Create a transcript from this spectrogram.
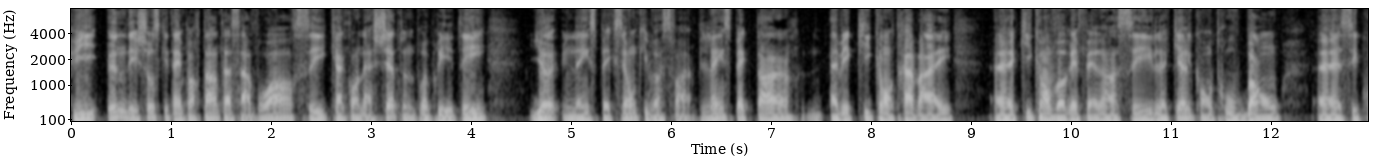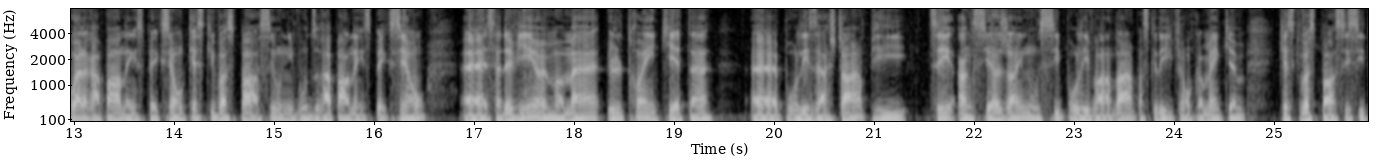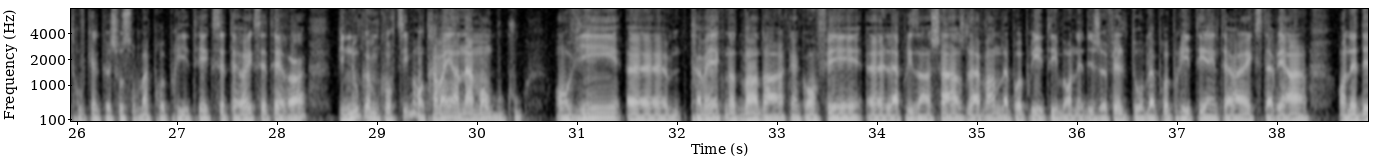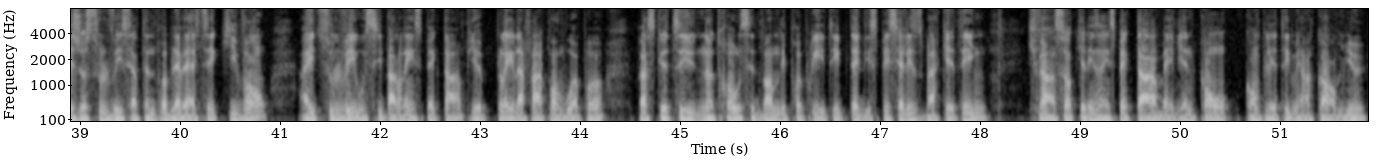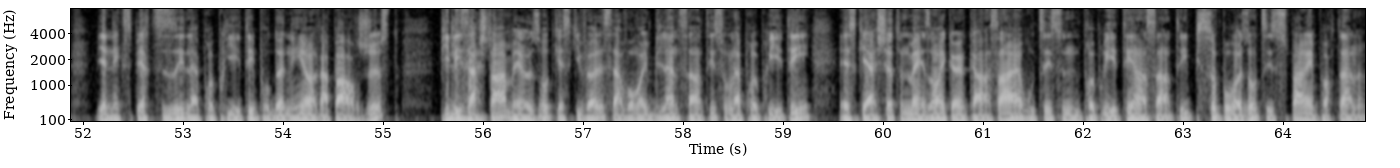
Puis, une des choses qui est importante à savoir, c'est quand on achète une propriété, il y a une inspection qui va se faire. Puis l'inspecteur avec qui qu'on travaille, euh, qui qu'on va référencer, lequel qu'on trouve bon, euh, c'est quoi le rapport d'inspection, qu'est-ce qui va se passer au niveau du rapport d'inspection. Euh, ça devient un moment ultra inquiétant euh, pour les acheteurs, puis anxiogène aussi pour les vendeurs, parce que là, ils font comme inquiet, qu'est-ce qui va se passer s'ils trouvent quelque chose sur ma propriété, etc., etc. Puis nous, comme courtier, ben, on travaille en amont beaucoup. On vient euh, travailler avec notre vendeur quand on fait euh, la prise en charge la vente de la propriété. ben, on a déjà fait le tour de la propriété intérieure, extérieure. On a déjà soulevé certaines problématiques qui vont être soulevées aussi par l'inspecteur. Puis il y a plein d'affaires qu'on voit pas parce que notre rôle, c'est de vendre des propriétés, peut-être des spécialistes du marketing qui fait en sorte que les inspecteurs ben, viennent com- compléter, mais encore mieux, viennent expertiser la propriété pour donner un rapport juste. Puis les acheteurs, ben, eux autres, qu'est-ce qu'ils veulent? C'est avoir un bilan de santé sur la propriété. Est-ce qu'ils achètent une maison avec un cancer ou c'est une propriété en santé? Puis ça, pour eux autres, c'est super important.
